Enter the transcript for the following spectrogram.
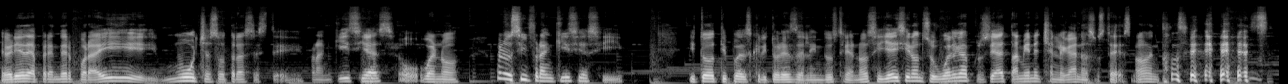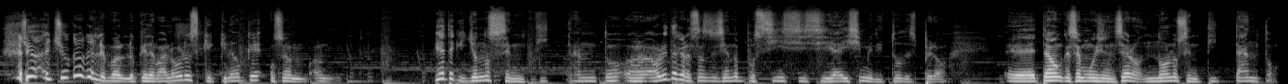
debería de aprender por ahí y muchas otras este, franquicias, o bueno, bueno, sí, franquicias y, y todo tipo de escritores de la industria, ¿no? Si ya hicieron su huelga, pues ya también échenle ganas ustedes, ¿no? Entonces, Yo, creo que lo que le valoro es que creo que, o sea, um, fíjate que yo no sentí tanto. Ahorita que lo estás diciendo, pues sí, sí, sí, hay similitudes, pero eh, tengo que ser muy sincero, no lo sentí tanto.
